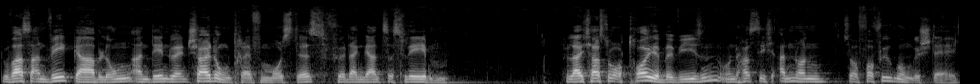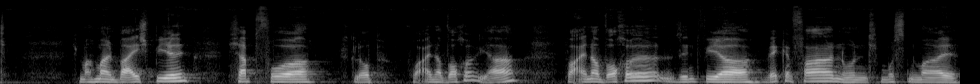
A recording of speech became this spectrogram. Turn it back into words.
Du warst an Weggabelungen, an denen du Entscheidungen treffen musstest für dein ganzes Leben. Vielleicht hast du auch Treue bewiesen und hast dich anderen zur Verfügung gestellt. Ich mache mal ein Beispiel. Ich habe vor, ich glaube, vor einer Woche, ja, vor einer Woche sind wir weggefahren und mussten mal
